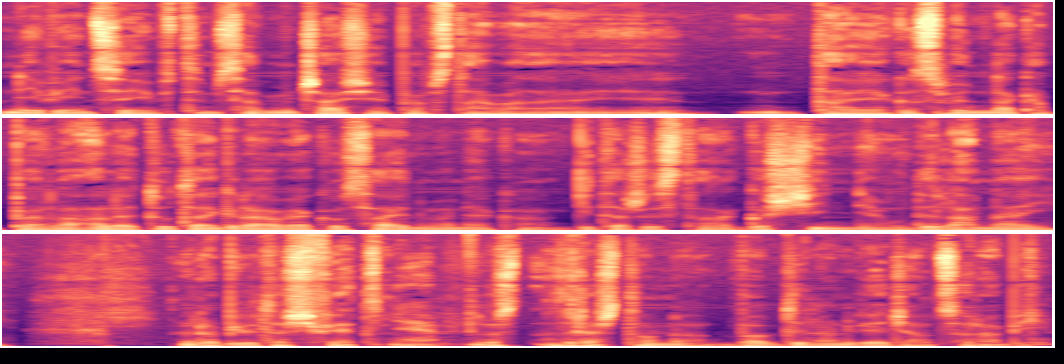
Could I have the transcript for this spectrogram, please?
Mniej więcej w tym samym czasie powstała y, ta jego słynna kapela, ale tutaj grał jako sideman, jako gitarzysta gościnnie u Dylana i robił to świetnie. Zresztą no, Bob Dylan wiedział, co robi,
